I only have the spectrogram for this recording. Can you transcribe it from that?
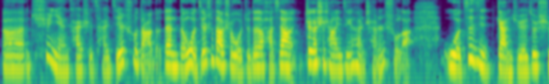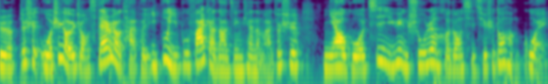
呃去年开始才接触到的。但等我接触到的时候，我觉得好像这个市场已经很成熟了。我自己感觉就是就是我是有一种 stereotype，一步一步发展到今天的嘛，就是。你要国际运输任何东西其实都很贵，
